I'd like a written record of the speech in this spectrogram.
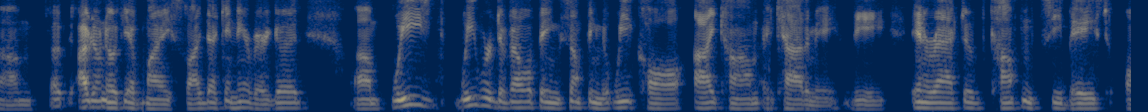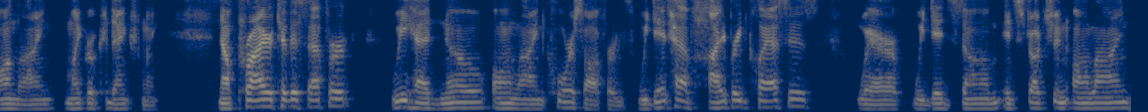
Um, uh, I don't know if you have my slide deck in here, very good. Um, we, we were developing something that we call ICOM Academy, the interactive competency-based online micro-credentialing. Now, prior to this effort, we had no online course offerings. We did have hybrid classes where we did some instruction online,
